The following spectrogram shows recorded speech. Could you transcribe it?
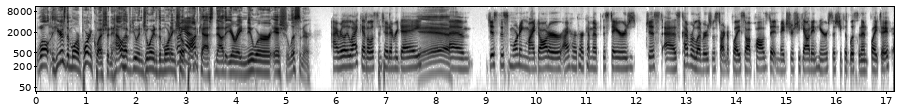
Well, here's the more important question How have you enjoyed the Morning Oh, Show yeah. podcast now that you're a newer ish listener? I really like it. I listen to it every day. Yeah. Um, just this morning, my daughter, I heard her coming up the stairs just as Cover Lovers was starting to play. So I paused it and made sure she got in here so she could listen and play too.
